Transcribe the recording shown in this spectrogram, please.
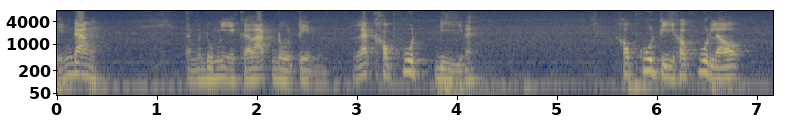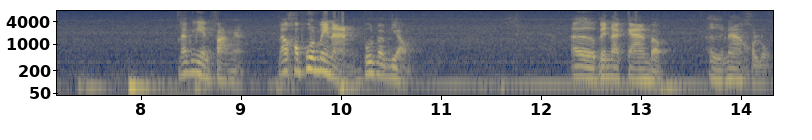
สียงดัง แต่มันดูมีเอกลักษณ์โดดเด่น และเขาพูดดีนะ เขาพูดดีเขาพูดแล้ว นักเรียนฟังอะ่ะ แล้วเขาพูดไม่นาน พูดแบบเดียว เออ เป็นอาการแบบ เออหน้าเคารพ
